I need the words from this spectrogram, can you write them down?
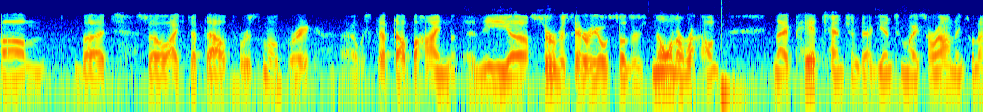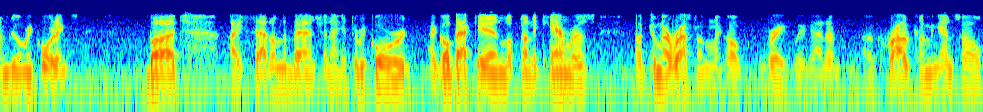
Um, but so I stepped out for a smoke break. I was stepped out behind the uh, service area, so there's no one around, and I pay attention to, again to my surroundings when I'm doing recordings. But I sat on the bench and I hit the record. I go back in, looked on the cameras uh, to my restaurant. I'm like, oh, great, we got a, a crowd coming in. So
